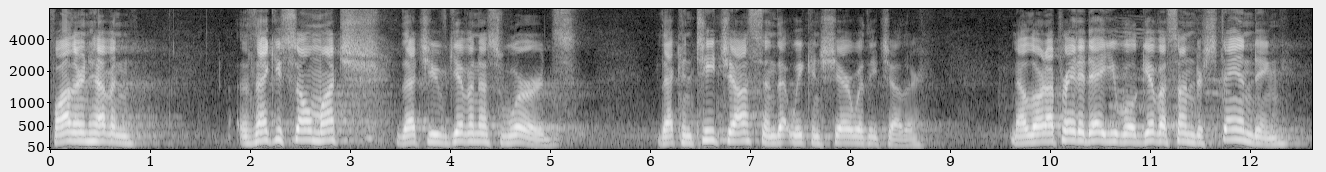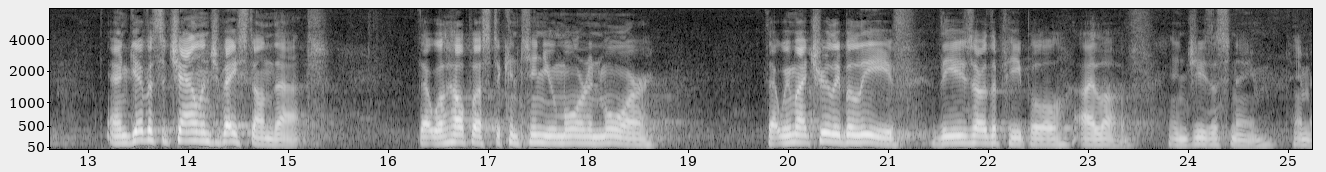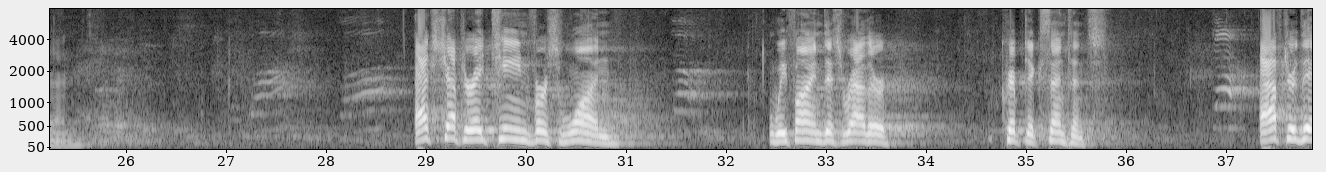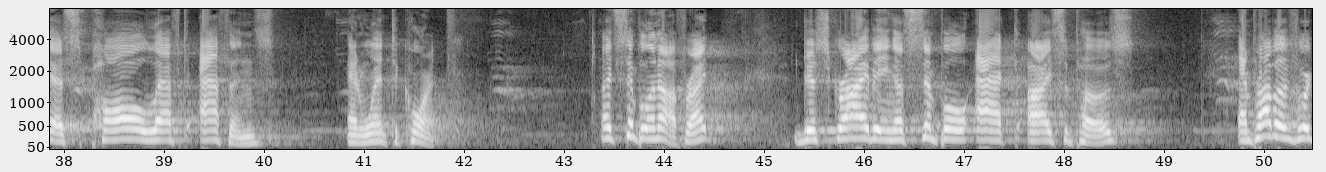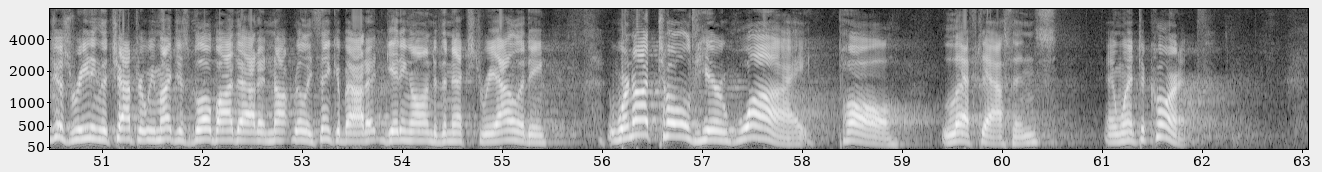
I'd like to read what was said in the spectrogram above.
Father in heaven, thank you so much that you've given us words that can teach us and that we can share with each other. Now, Lord, I pray today you will give us understanding and give us a challenge based on that that will help us to continue more and more, that we might truly believe these are the people I love. In Jesus' name, amen. Acts chapter 18, verse 1, we find this rather cryptic sentence. After this, Paul left Athens and went to Corinth. It's simple enough, right? Describing a simple act, I suppose. And probably if we're just reading the chapter, we might just blow by that and not really think about it, getting on to the next reality. We're not told here why Paul left Athens and went to Corinth.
